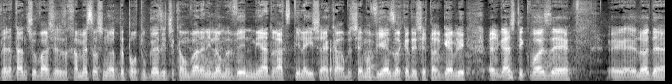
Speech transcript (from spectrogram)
ונתן תשובה של 15 שניות בפורטוגזית, שכמובן אני לא מבין, מיד רצתי לאיש היקר בשם אביעזר כדי שיתרגם לי. הרגשתי כמו איזה... אה, לא יודע,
